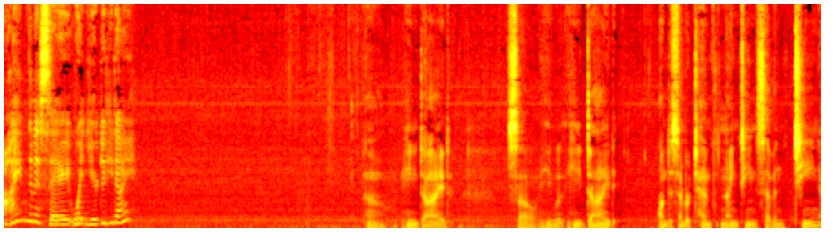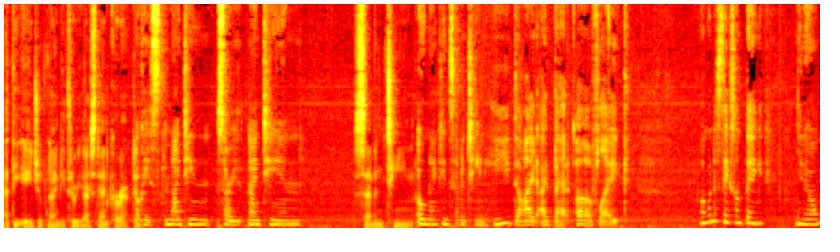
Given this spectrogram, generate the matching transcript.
I'm gonna say, what year did he die? Oh, he died. So he was he died on December 10th, 1917 at the age of 93. I stand corrected. Okay, 19. Sorry, 19. 17. Oh, 1917. He died, I bet, of like. I'm gonna say something, you know,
